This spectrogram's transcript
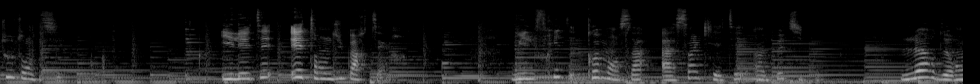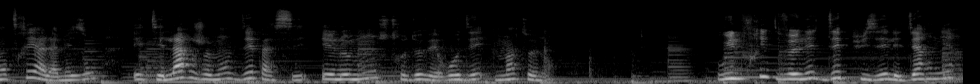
tout entier. Il était étendu par terre. Wilfried commença à s'inquiéter un petit peu. L'heure de rentrer à la maison était largement dépassée et le monstre devait rôder maintenant. Wilfried venait d'épuiser les dernières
